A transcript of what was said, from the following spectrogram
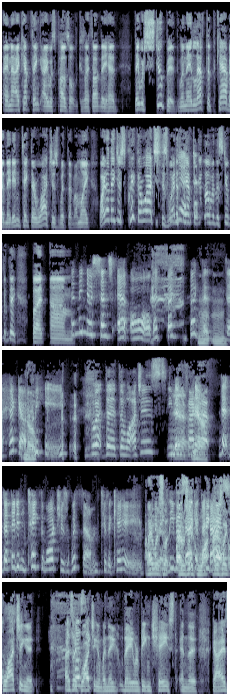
and I kept think I was puzzled because I thought they had they were stupid when they left the cabin. They didn't take their watches with them. I'm like, why don't they just click their watches? Why do they Yeah, have to go over the stupid thing? But um, That made no sense at all. That bugged, bugged the, the heck out Nope. of me. what the the watches you mean Yeah. the fact Yeah. that that that they didn't take the watches with them to the cave. I was like, leave I was like, wa- I was like watching it, I was Because like the- watching it when they they were being chased and the guys,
